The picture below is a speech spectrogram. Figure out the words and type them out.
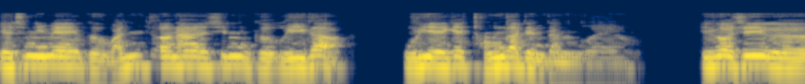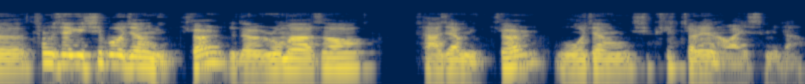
예수님의 그 완전하신 그 의가 우리에게 정가된다는 거예요. 이것이 그 창세기 15장 6절, 그 다음 로마서 4장 6절, 5장 17절에 나와 있습니다.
